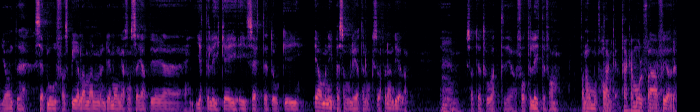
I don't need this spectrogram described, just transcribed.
jag har inte sett morfar spela men det är många som säger att vi är jättelika i, i sättet och i, ja, men i personligheten också för den delen. Mm. Så att jag tror att jag har fått det lite från, från honom. Tacka, tacka morfar. Ja, för göra det.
